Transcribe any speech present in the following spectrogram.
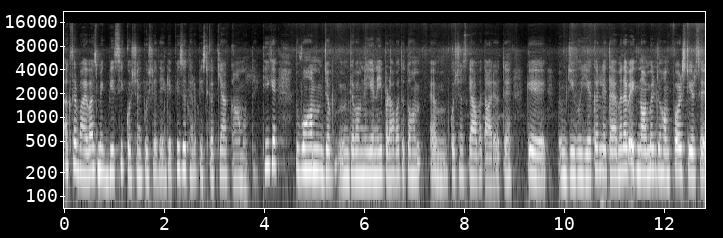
अक्सर वाइवास में एक बेसिक क्वेश्चन पूछ लेते हैं कि फिज़ियोथेरेपिस्ट का क्या काम होता है, ठीक है? तो वो हम जब जब हमने ये नहीं पढ़ा हुआ था तो हम क्वेश्चन क्या बता रहे होते हैं। कि जी, वो ये कर लेता है। मतलब एक नॉर्मल जो हम फ़र्स्ट ईयर से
